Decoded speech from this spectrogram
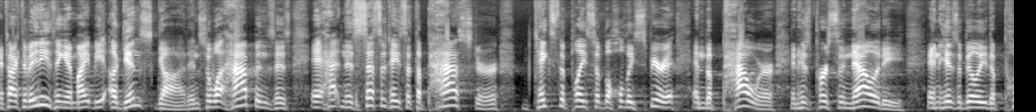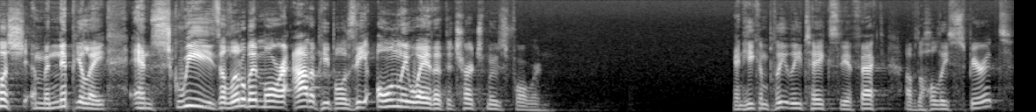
In fact, if anything, it might be against God. And so what happens is it necessitates that the pastor takes the place of the Holy Spirit and the power and his personality and his ability to push and manipulate and squeeze a little bit more out of people is the only way that the church moves forward. And he completely takes the effect of the Holy Spirit.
